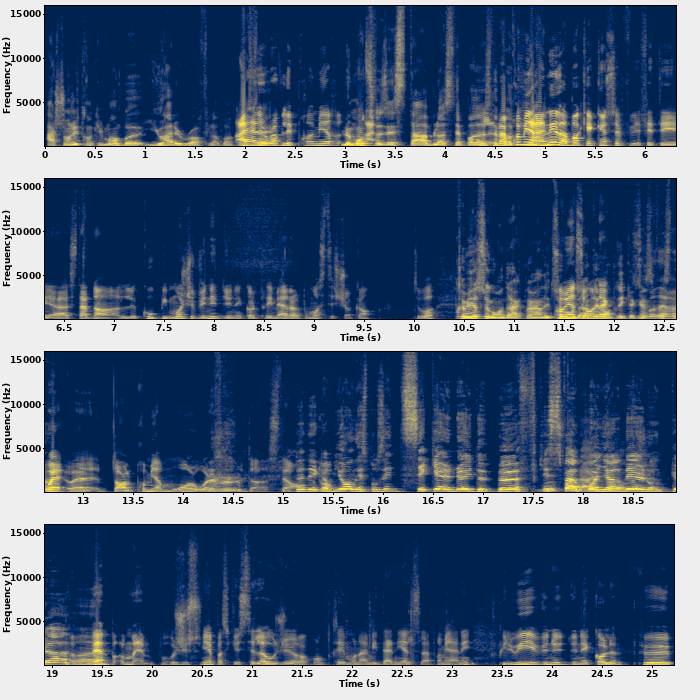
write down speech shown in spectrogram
à changer tranquillement, but you had it rough là-bas. I had it rough les premières. Le monde se faisait stable, là, c'était pas. La pas première année là. là-bas, quelqu'un se fêter euh, stab dans le cou. Puis moi, je venais d'une école primaire. alors pour moi, c'était choquant. Tu vois? Première secondaire, première année de Première secondaire, t'es secondaire, rentré, quelqu'un secondaire. Ouais, ouais, dans le premier mois, whatever. C'était en. T'es comme yo, on est supposé disséquer un œil de bœuf. Qu'est-ce que tu fais à poignarder un autre gars? Ouais. Même, je me souviens parce que c'est là où j'ai rencontré mon ami Daniel, c'est la première année. Puis lui est venu d'une école un peu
